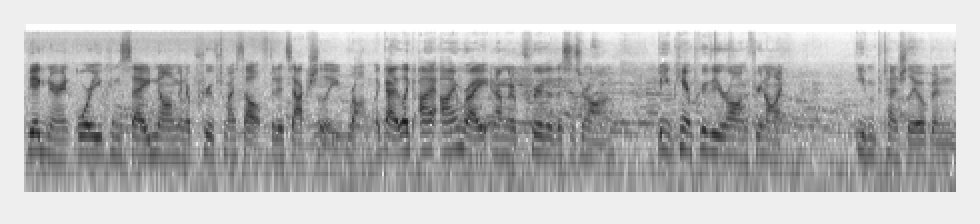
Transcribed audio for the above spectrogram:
be ignorant, or you can say, no, I'm going to prove to myself that it's actually wrong. Like I like I, I'm right, and I'm going to prove that this is wrong. But you can't prove that you're wrong if you're not even potentially open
